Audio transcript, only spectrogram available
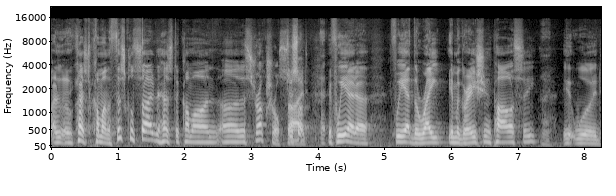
it has to come on the fiscal side and it has to come on uh, the structural side. So, uh, if we had a if we had the right immigration policy, right. it would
